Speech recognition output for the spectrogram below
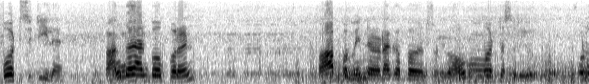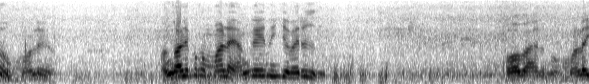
போர்ட் சிட்டியில் இப்போ அங்கே தான் போக போகிறேன் பார்ப்போம் என்ன நடக்க போகுதுன்னு சொல்லி அவன் மட்டும் சொல்லி இவ்வளோ மழையும் அங்காளி பக்கம் மலை அங்கேருந்து இங்கே வருகுது. கோவா இருக்கும் மலை.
